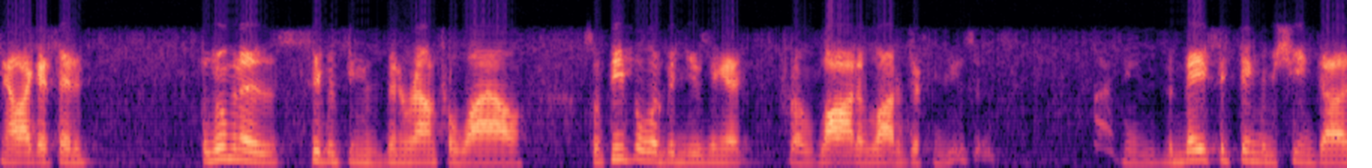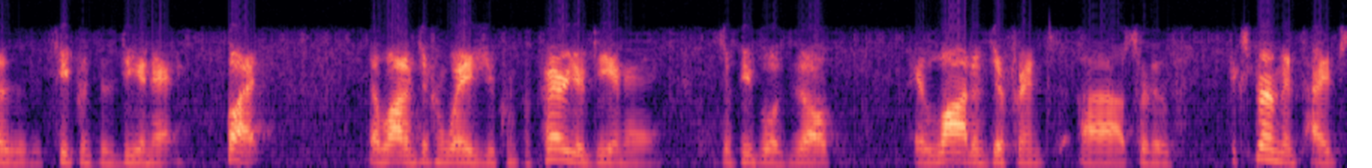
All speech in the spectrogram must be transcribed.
Now, like I said, Illumina's sequencing has been around for a while, so people have been using it for a lot, a lot of different uses. I mean, the basic thing the machine does is it sequences DNA, but a lot of different ways you can prepare your DNA. So people have developed a lot of different uh, sort of experiment types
